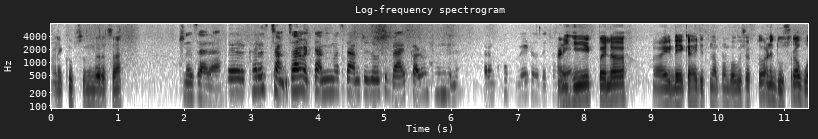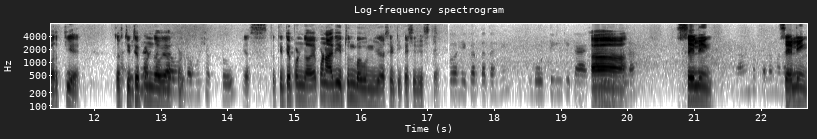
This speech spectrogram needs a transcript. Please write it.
आणि खूप सुंदर असा नजारा. तर खरंच छान छान वाटतं आम्ही मस्त आमच्या जवळची बॅग काढून ठेवून दिलं कारण खूप वेट होतं आणि ही एक पहिलं एक डेक आहे जिथनं आपण बघू शकतो आणि दुसरा वरती आहे. तर तिथे पण जाऊया आपण. बघू शकतो. येस तर तिथे पण जाऊया. पण आधी इथून बघून घेऊया सिटी कशी दिसते. हे करतात आहे. बोटिंग की काय हा. सेलिंग सेलिंग.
